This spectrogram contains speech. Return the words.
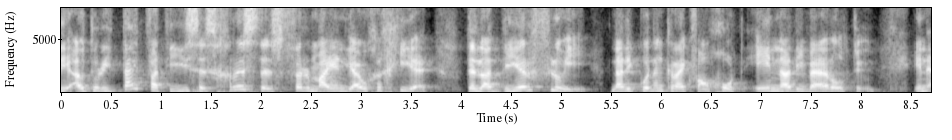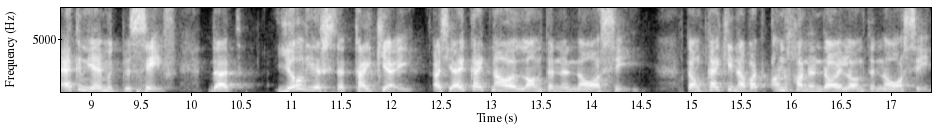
die autoriteit wat Jesus Christus vir my en jou gegee het te laat deurvloei na die koninkryk van God en na die wêreld toe. En ek en jy moet besef dat heel eerste kyk jy, as jy kyk na 'n land en 'n nasie, dan kyk jy na wat aangaan in daai land en nasie.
